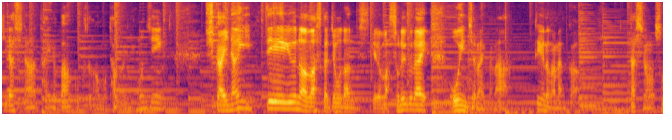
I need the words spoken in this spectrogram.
気だしな、タイのバンコクとかも多分日本人しかいないっていうのはまさか冗談ですけど、まあそれぐらい多いんじゃないかなっていうのがなんか、私の率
